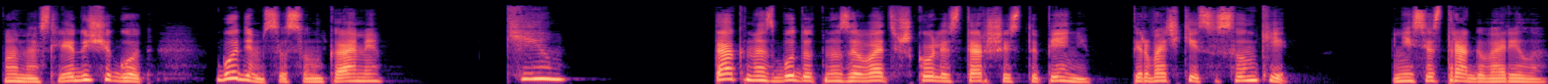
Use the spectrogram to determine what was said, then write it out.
А на следующий год будем сосунками». «Кем?» «Так нас будут называть в школе старшей ступени. Первочки-сосунки». Мне сестра говорила.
